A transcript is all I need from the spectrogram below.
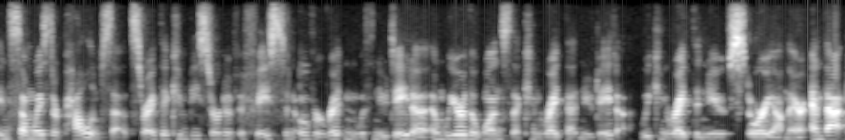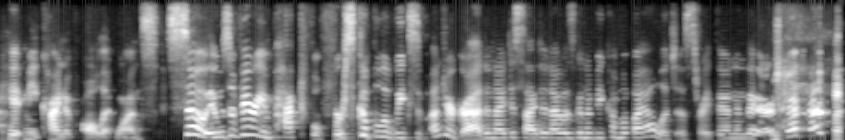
In some ways they're palimpsests, right? They can be sort of effaced and overwritten with new data. And we are the ones that can write that new data. We can write the new story on there. And that hit me kind of all at once. So it was a very impactful first couple of weeks of undergrad. And I decided I was going to become a biologist right then and there.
